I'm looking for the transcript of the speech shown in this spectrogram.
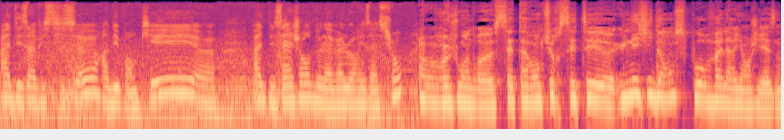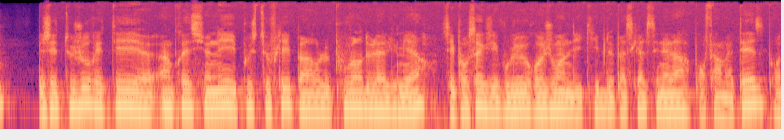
à des investisseurs, à des banquiers, à des agents de la valorisation. Rejoindre cette aventure, c'était une évidence pour Valérie Angiez. J'ai toujours été euh, impressionné et époustouflé par le pouvoir de la lumière. C'est pour ça que j'ai voulu rejoindre l'équipe de Pascal Sénélard pour faire ma thèse, pour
